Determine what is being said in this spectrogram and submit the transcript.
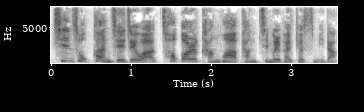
신속한 제재와 처벌 강화 방침을 밝혔습니다.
